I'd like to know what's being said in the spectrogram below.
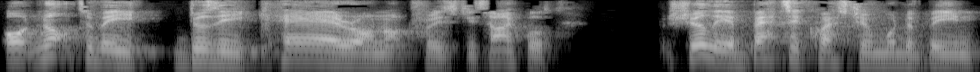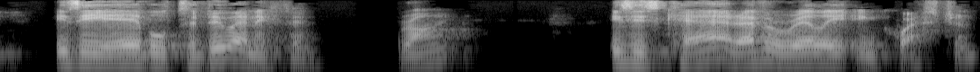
ought not to be, does he care or not for his disciples? Surely a better question would have been, is he able to do anything? Right? Is his care ever really in question?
